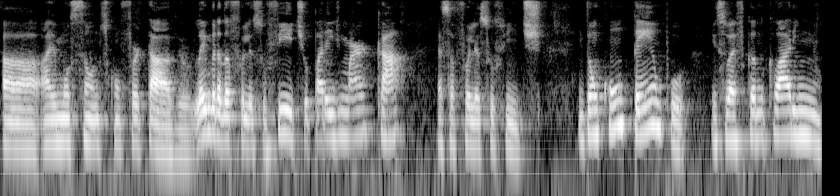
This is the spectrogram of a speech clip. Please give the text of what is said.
a, a emoção desconfortável. Lembra da folha sulfite? Eu parei de marcar essa folha sulfite. Então, com o tempo, isso vai ficando clarinho,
